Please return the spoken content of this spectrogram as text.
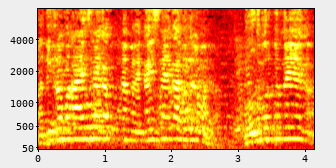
अतिक्रमण आहेच नाही का पुण्यामध्ये काहीच नाही का अतिक्रमण? रोडवर पण नाही आहे का?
